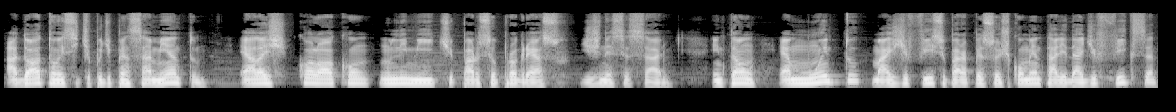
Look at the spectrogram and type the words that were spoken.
adotam esse tipo de pensamento, elas colocam um limite para o seu progresso desnecessário. Então, é muito mais difícil para pessoas com mentalidade fixa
